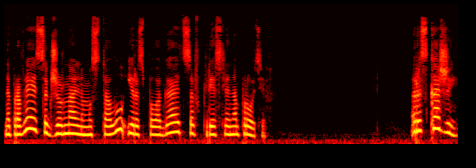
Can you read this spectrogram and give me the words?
направляется к журнальному столу и располагается в кресле напротив. «Расскажи,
